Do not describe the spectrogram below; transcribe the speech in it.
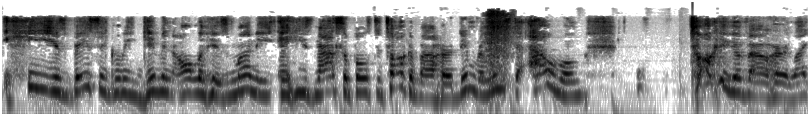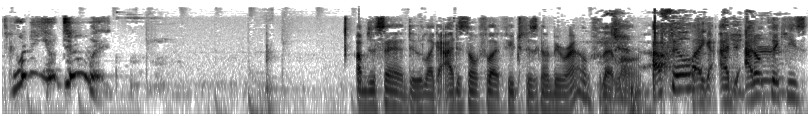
he is basically giving all of his money and he's not supposed to talk about her, then release the album talking about her. Like, what are you doing? I'm just saying, dude. Like, I just don't feel like Future is going to be around for that long. I feel like, Like, I, I don't think he's.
